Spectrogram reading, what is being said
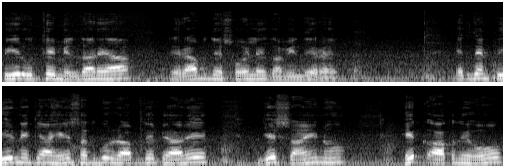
ਪੀਰ ਉੱਥੇ ਮਿਲਦਾ ਰਿਹਾ ਤੇ ਰੱਬ ਦੇ ਸੋਇਲੇ ਗਵਿੰਦੇ ਰਹੇ। ਇੱਕ ਦਿਨ ਪੀਰ ਨੇ ਕਿਹਾ, ਹੈ ਸਤਗੁਰ, ਰੱਬ ਦੇ ਪਿਆਰੇ, ਜਿਸ ਸਾਈ ਨੂੰ ਇੱਕ ਆਖਦੇ ਹੋ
